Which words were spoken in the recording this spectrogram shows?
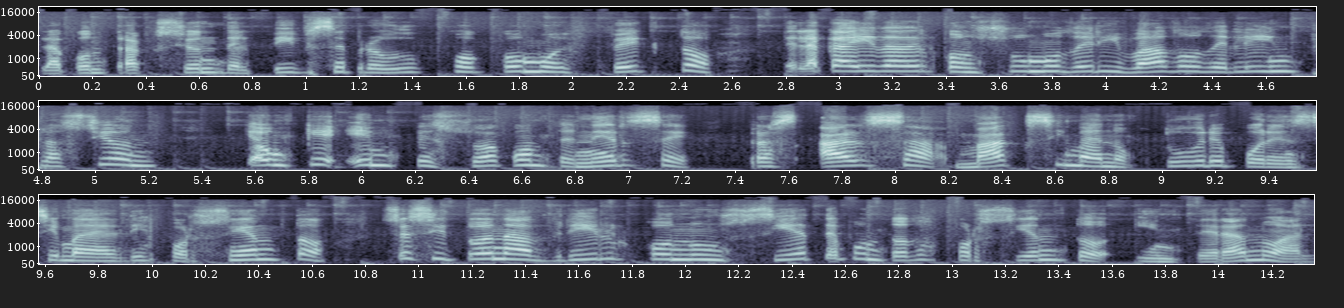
La contracción del PIB se produjo como efecto de la caída del consumo derivado de la inflación que aunque empezó a contenerse tras alza máxima en octubre por encima del 10%, se situó en abril con un 7.2% interanual.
